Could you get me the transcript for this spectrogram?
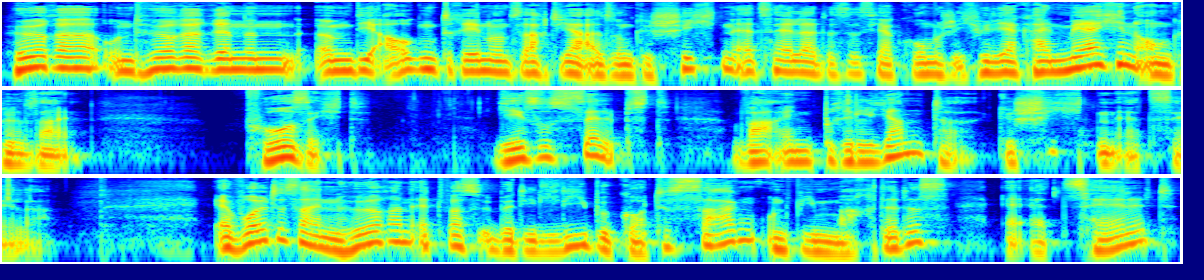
Hörer und Hörerinnen ähm, die Augen drehen und sagt, ja, also ein Geschichtenerzähler, das ist ja komisch, ich will ja kein Märchenonkel sein. Vorsicht! Jesus selbst war ein brillanter Geschichtenerzähler. Er wollte seinen Hörern etwas über die Liebe Gottes sagen und wie macht er das? Er erzählt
